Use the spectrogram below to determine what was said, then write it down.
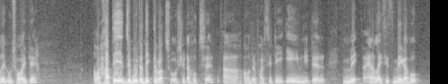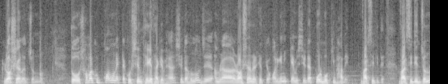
আলাইকুম সবাইকে। আমার হাতে যে বইটা দেখতে পাচ্ছ, সেটা হচ্ছে আমাদের ভার্সিটি এ ইউনিটের অ্যানালাইসিস মেগাবুক রসায়নের জন্য। তো সবার খুব কমন একটা কোশ্চেন থেকে থাকে ভাইয়া, সেটা হলো যে আমরা রসায়নের ক্ষেত্রে অর্গ্যানিক কেমিস্ট্রিটা পড়ব কীভাবে ভার্সিটিতে ভার্সিটির জন্য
